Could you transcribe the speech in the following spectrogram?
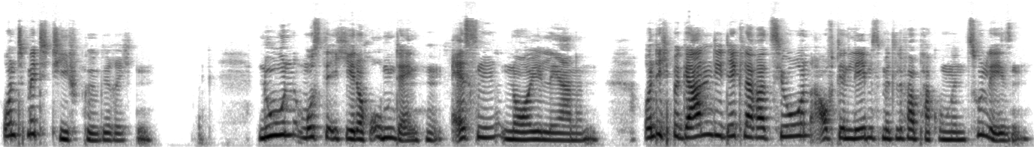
und mit Tiefkühlgerichten. Nun musste ich jedoch umdenken, Essen neu lernen. Und ich begann die Deklaration auf den Lebensmittelverpackungen zu lesen.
